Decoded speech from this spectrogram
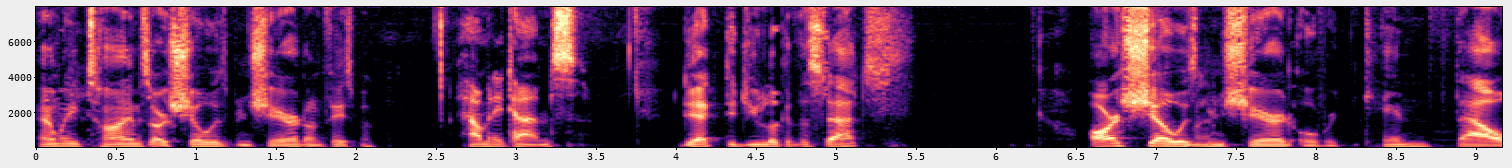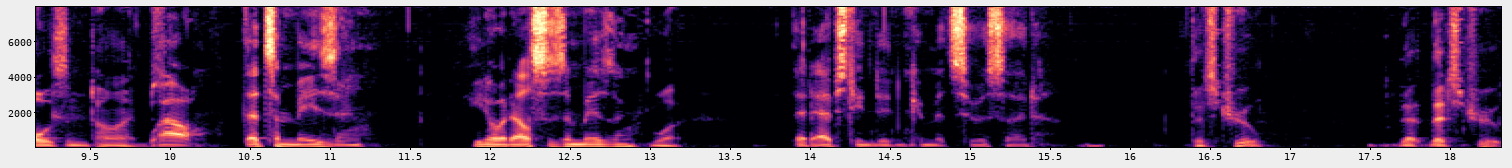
how many times our show has been shared on Facebook? How many times? Dick, did you look at the stats? Our show has been shared over 10,000 times. Wow, that's amazing. You know what else is amazing? What? That Epstein didn't commit suicide. That's true. That, that's true.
